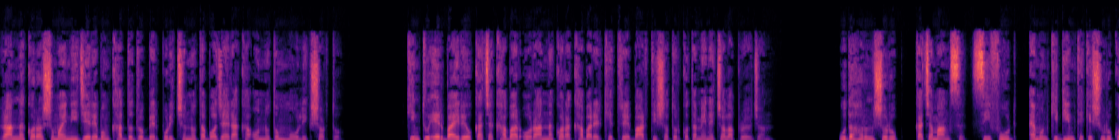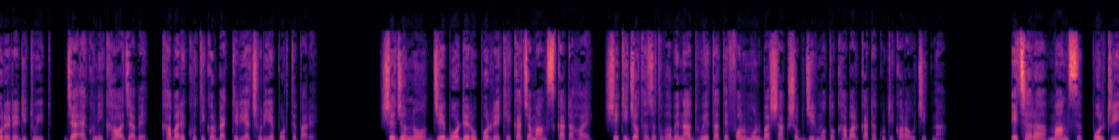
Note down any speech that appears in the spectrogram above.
রান্না করার সময় নিজের এবং খাদ্যদ্রব্যের পরিচ্ছন্নতা বজায় রাখা অন্যতম মৌলিক শর্ত। কিন্তু এর বাইরেও কাঁচা খাবার ও রান্না করা খাবারের ক্ষেত্রে বাড়তি সতর্কতা মেনে চলা প্রয়োজন। উদাহরণস্বরূপ কাঁচা মাংস সি ফুড এমনকি ডিম থেকে শুরু করে রেডি টুইট যা এখনই খাওয়া যাবে, খাবারে ক্ষতিকর ব্যাকটেরিয়া ছড়িয়ে পড়তে পারে। সেজন্য, যে বোর্ডের উপর রেখে কাঁচা মাংস কাটা হয়, সেটি যথাযথভাবে না ধুয়ে তাতে ফলমূল বা শাকসবজির মতো খাবার কাটাকুটি করা উচিত না। এছাড়া, মাংস, পোলট্রি,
